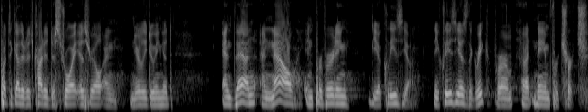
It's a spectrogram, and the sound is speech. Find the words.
put together to try to destroy Israel and nearly doing it and then and now in perverting the ecclesia. The ecclesia is the Greek term, uh, name for church.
